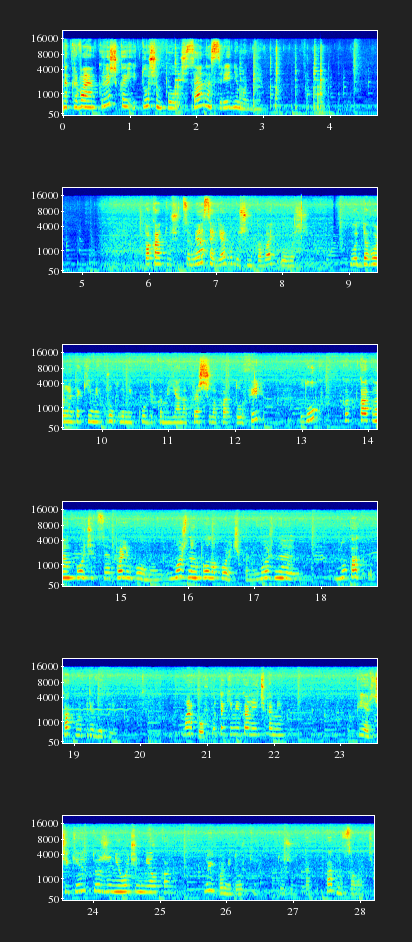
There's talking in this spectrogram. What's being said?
Накрываем крышкой и тушим полчаса на среднем огне. Пока тушится мясо, я буду шинковать овощи. Вот довольно такими крупными кубиками я накрошила картофель, лук, как, как вам хочется, по-любому. Можно полукольчиками, можно, ну, как, как вы привыкли. Морковку такими колечками, перчики тоже не очень мелко, ну и помидорки тоже вот так вот, как на салатик.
